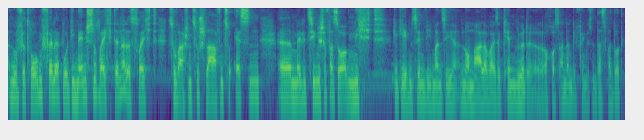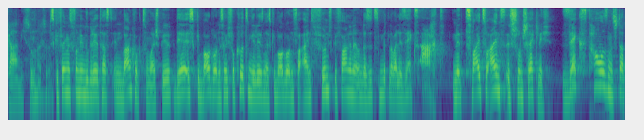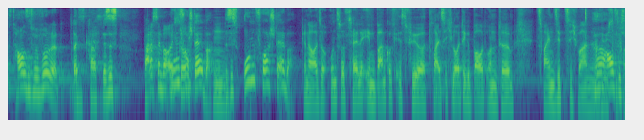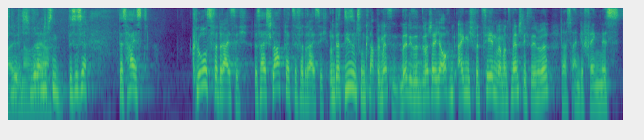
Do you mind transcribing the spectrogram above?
Nur für Drogenfälle, wo die Menschenrechte, ne, das Recht zu waschen, zu schlafen, zu essen, äh, medizinische Versorgung nicht gegeben sind, wie man sie normalerweise kennen würde, auch aus anderen Gefängnissen. Das war dort gar nicht so. Also, Das Gefängnis, von dem du geredet hast, in Bangkok zum Beispiel, der ist gebaut worden, das habe ich vor kurzem gelesen, der ist gebaut worden für 1, 5 Gefangene und da sitzen mittlerweile 6, 8. Eine 2 zu 1 ist schon schrecklich. 6000 statt 1500. Das ist krass. Das ist War das denn bei euch so? unvorstellbar. Das ist unvorstellbar. Genau, also unsere Zelle in Bangkok ist für 30 Leute gebaut und ähm, 72 waren im Hör auf, ich, Fall. genau, ich würde am liebsten, das ist ja, das heißt, Klos für 30, das heißt Schlafplätze für 30. Und das, die sind schon knapp bemessen. Ne? Die sind wahrscheinlich auch eigentlich für 10, wenn man es menschlich sehen will. dass ein Gefängnis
